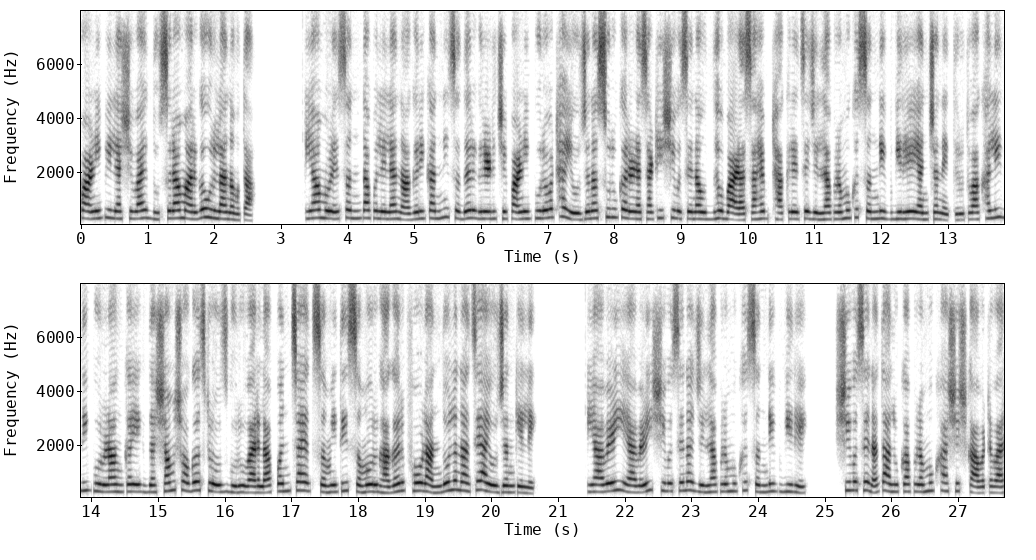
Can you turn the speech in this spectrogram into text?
पाणी पिल्याशिवाय दुसरा मार्ग उरला नव्हता. यामुळे संतापलेल्या नागरिकांनी सदर ग्रेडची पाणी पुरवठा योजना सुरू करण्यासाठी शिवसेना उद्धव बाळासाहेब ठाकरेचे जिल्हाप्रमुख संदीप गिरे यांच्या नेतृत्वाखाली दि पूर्णांक एक दशांश ऑगस्ट रोज गुरुवारला पंचायत समिती समोर घागरफोड आंदोलनाचे आयोजन केले. यावेळी यावेळी शिवसेना जिल्हाप्रमुख संदीप गिरे शिवसेना तालुका प्रमुख आशिष कावटवार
